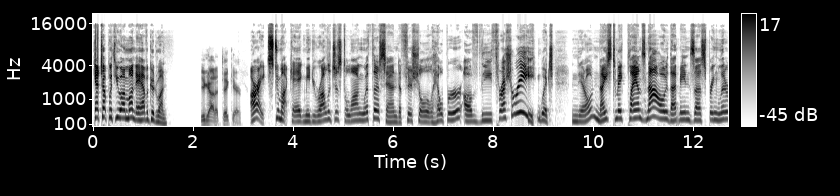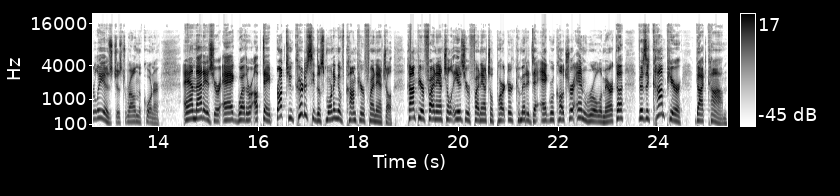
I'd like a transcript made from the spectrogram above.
Catch up with you on Monday. Have a good one. You got it. Take care. All right, Stu Muck, ag meteorologist, along with us and official helper of the threshery, which you know, nice to make plans now. That means uh, spring literally is just around the corner. And that is your ag weather update brought to you courtesy this morning of Compeer Financial. Compeer Financial is your financial partner committed to agriculture and rural America. Visit Compeer.com.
